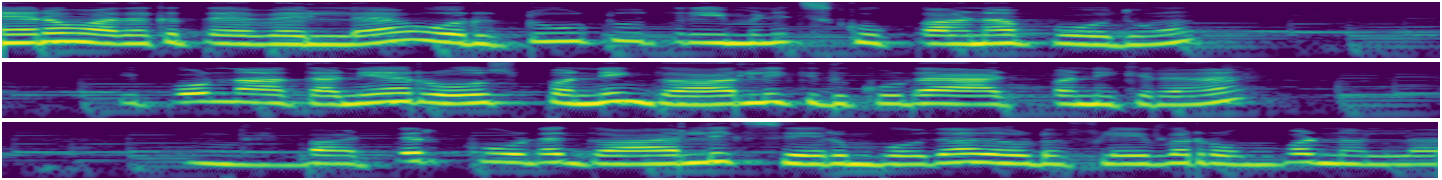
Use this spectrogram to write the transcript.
நேரம் வதக்க தேவையில்லை. ஒரு two two three minutes cook ஆனால் போதும். இப்போது நான் தனியாக ரோஸ்ட் பண்ணி கார்லிக் இது கூட ஆட் பண்ணிக்கிறேன். பட்டர் கூட கார்லிக் சேரும்போது அதோடய ஃப்ளேவர் ரொம்ப நல்லா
